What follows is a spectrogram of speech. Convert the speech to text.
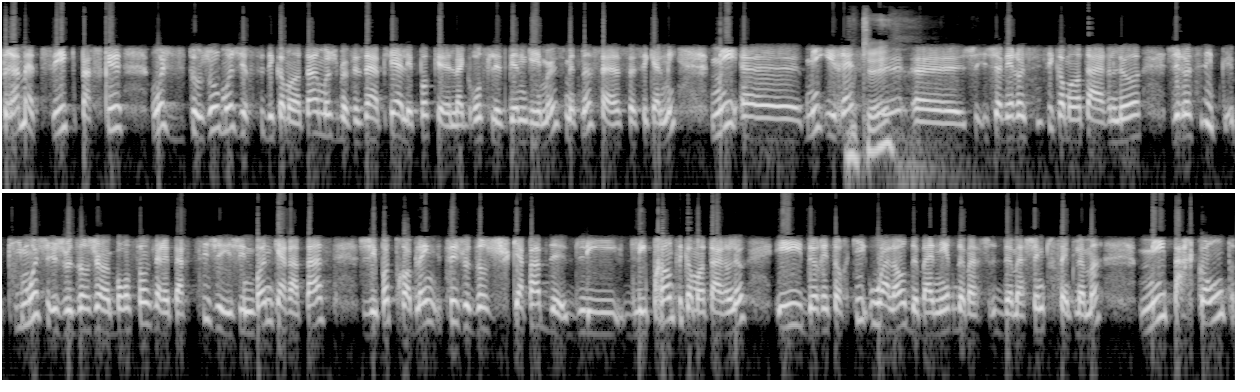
dramatique parce que moi je dis toujours, moi j'ai reçu des commentaires, moi je me faisais appeler à l'époque euh, la grosse lesbienne gamer, maintenant ça, ça s'est calmé, mais euh, mais il reste que euh, j'avais reçu ces commentaires là, j'ai reçu des puis moi je, veux dire j'ai un bon sens de la répartie, j'ai j'ai une bonne carapace, j'ai pas de problème, tu sais je veux dire je suis capable de, de, les de les prendre ces commentaires là et de rétorquer ou alors de bannir de ma de ma chaîne tout simplement, mais par contre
